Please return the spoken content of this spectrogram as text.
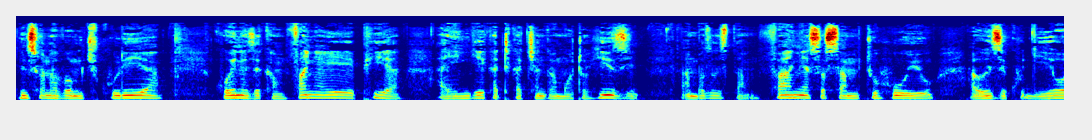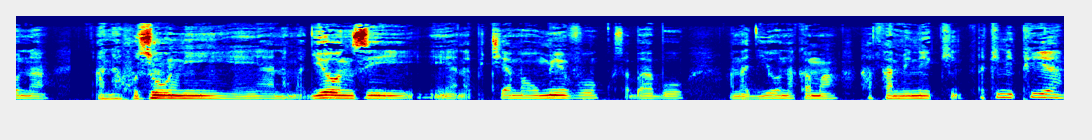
jinsi wanavyomchukulia kwao inaweza ikamfanya yeye pia aingie katika changamoto hizi ambazo zitamfanya sasa mtu huyu aweze kujiona ana huzuni ana majonzi anapitia maumivu kwa sababu anajiona kama hathaminiki. Lakini pia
